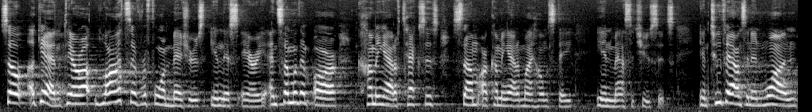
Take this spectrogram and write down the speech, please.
So, again, there are lots of reform measures in this area, and some of them are coming out of Texas, some are coming out of my home state in Massachusetts. In 2001,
